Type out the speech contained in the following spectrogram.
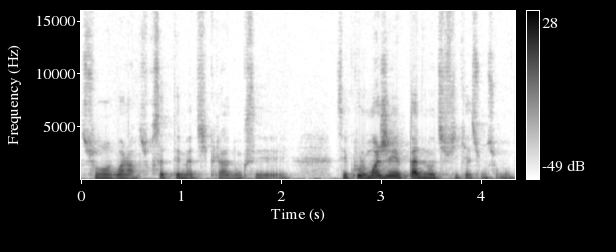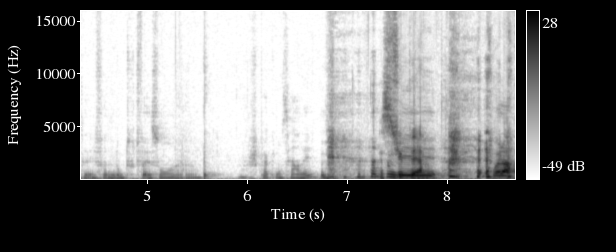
sur, voilà, sur cette thématique-là. Donc c'est cool. Moi, j'ai pas de notification sur mon téléphone. Donc de toute façon. Euh, je suis pas concernée. Super. voilà,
